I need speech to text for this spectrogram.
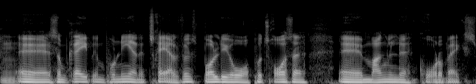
mm. øh, som greb imponerende 93 bolde i år, på trods af øh, manglende quarterbacks.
